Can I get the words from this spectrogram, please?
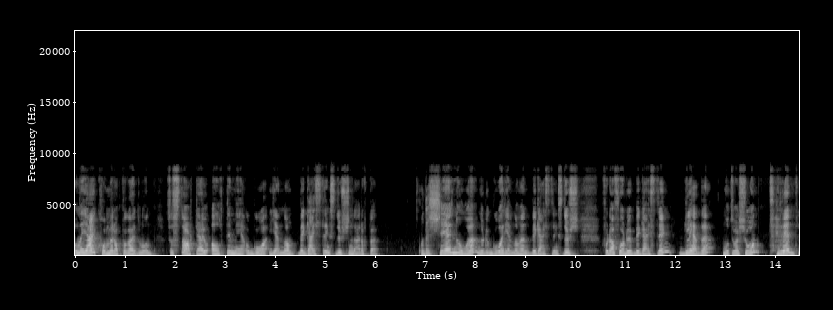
Og når jeg kommer opp på Gardermoen, så starter jeg jo alltid med å gå gjennom begeistringsdusjen der oppe. Og det skjer noe når du går gjennom en begeistringsdusj. For da får du begeistring, glede, motivasjon tredd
